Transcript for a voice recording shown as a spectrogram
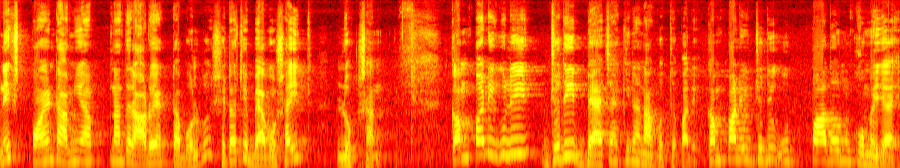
নেক্সট পয়েন্ট আমি আপনাদের আরও একটা বলব, সেটা হচ্ছে ব্যবসায়িক লোকসান। কোম্পানিগুলি যদি বেচা কিনা না করতে পারে, কোম্পানির যদি উৎপাদন কমে যায়,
